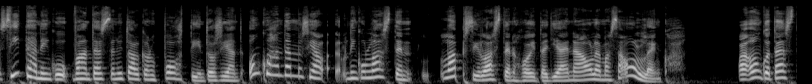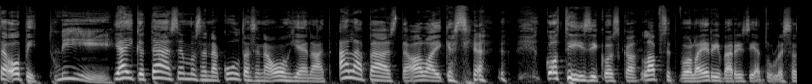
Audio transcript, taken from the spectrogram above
sitä niin kuin vaan tässä nyt alkanut pohtiin tosiaan, että onkohan tämmöisiä niin kuin lasten, lapsilastenhoitajia enää olemassa ollenkaan? Vai onko tästä opittu? Niin. Jäikö tämä semmoisena kultaisena ohjeena, että älä päästä alaikäisiä kotiisi, koska lapset voi olla eri värisiä tullessa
